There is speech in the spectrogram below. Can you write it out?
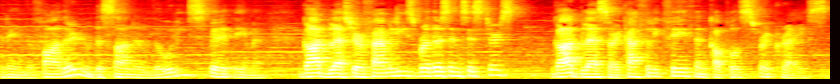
In the name of the Father, and of the Son, and of the Holy Spirit. Amen. God bless your families, brothers and sisters. God bless our Catholic faith and couples for Christ.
